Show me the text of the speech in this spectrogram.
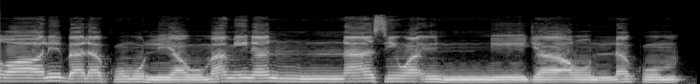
غَالِبَ لَكُمُ الْيَوْمَ مِنَ النَّاسِ وَإِنِّي جَارٌ لَكُمْ ۖ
